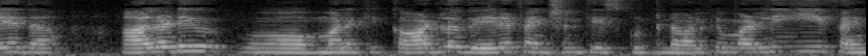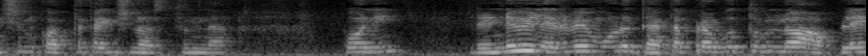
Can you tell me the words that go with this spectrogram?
లేదా ఆల్రెడీ మనకి కార్డులో వేరే ఫెన్షన్ తీసుకుంటున్న వాళ్ళకి మళ్ళీ ఈ ఫెన్షన్ కొత్త ఫెన్షన్ వస్తుందా? పోనీ రెండు వేల ఇరవై మూడు గత ప్రభుత్వంలో అప్లై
